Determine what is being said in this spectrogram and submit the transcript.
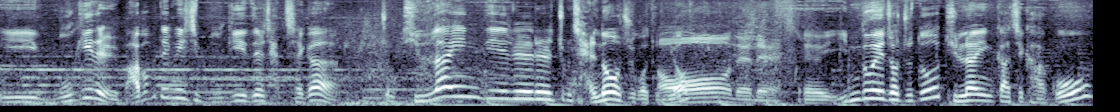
이 무기들 마법 데미지 무기들 자체가 좀 딜라인 딜을 좀 잘 넣어주거든요. 어 네네. 예, 인도의 저주도 딜라인까지 가고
